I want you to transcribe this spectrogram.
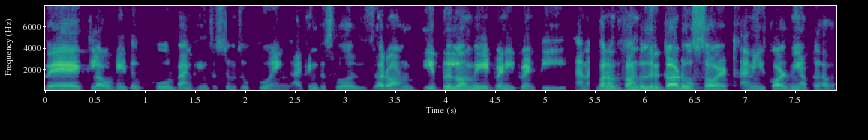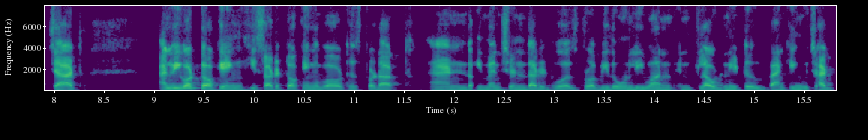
where cloud native core banking systems were going. I think this was around April or May 2020. And one of the founders, Ricardo, saw it and he called me up to have a chat. And we got talking. He started talking about his product and he mentioned that it was probably the only one in cloud native banking which had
